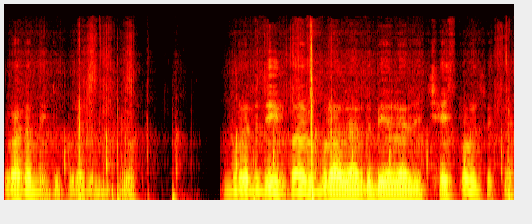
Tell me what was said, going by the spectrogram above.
Burada mıydı? Burada mıydı? Yok. Burada değil. Galiba buralarda bir yerlerde chest olacak ya.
